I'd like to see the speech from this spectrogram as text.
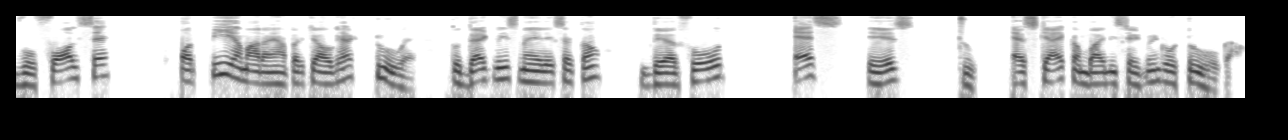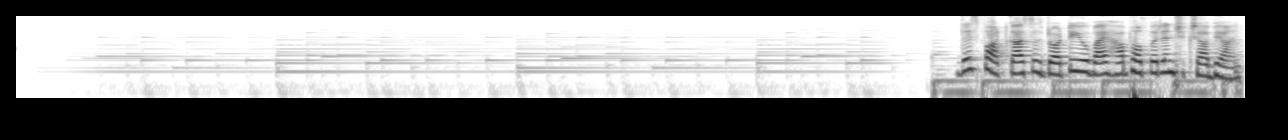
वो फॉल्स है और पी हमारा यहाँ पर क्या हो गया? ट्रू है। तो दैट मीन्स मैं ये लिख सकता हूँ therefore S is true S क्या है? कंबाइन स्टेटमेंट वो ट्रू होगा। This podcast is brought you by Hubhopper Shiksha Abhiyan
